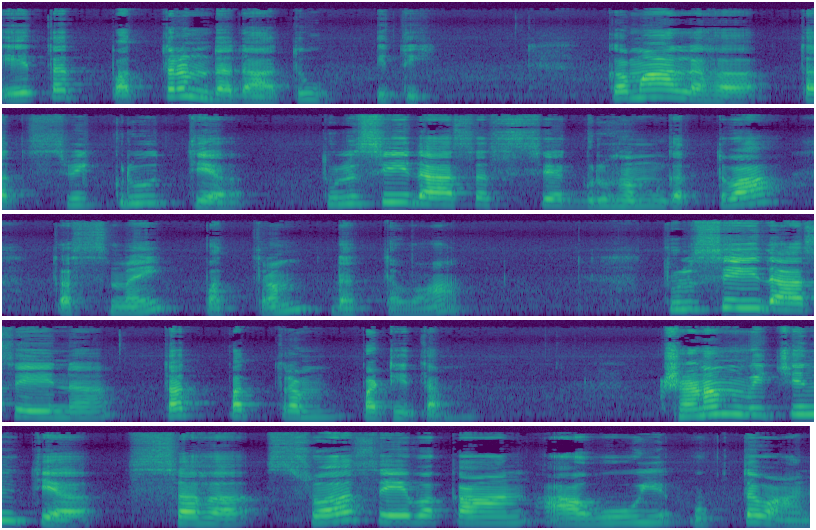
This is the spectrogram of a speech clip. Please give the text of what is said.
एतत् पत्रं ददातु इति। कमालः तत् स्वीकृत्य तुलसीदासस्य गृहं गत्वा तस्मै पत्रं दत्तवान्। तुलसीदासेन तत् पत्रं पठितं क्षणं विचिन्त्य सः स्वसेवकान् आहूय उक्तवान्,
